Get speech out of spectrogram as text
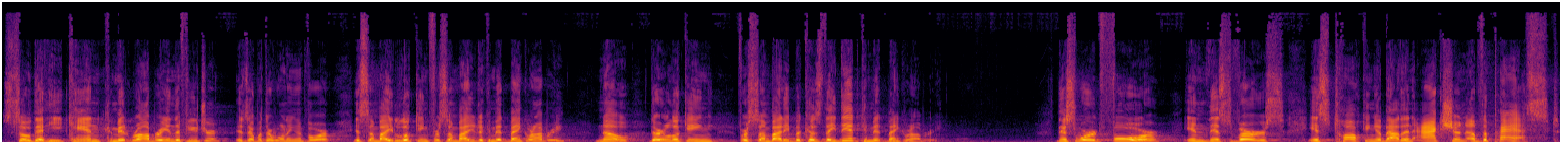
so that he can commit robbery in the future? Is that what they're wanting him for? Is somebody looking for somebody to commit bank robbery? No, they're looking for somebody because they did commit bank robbery. This word for in this verse is talking about an action of the past,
